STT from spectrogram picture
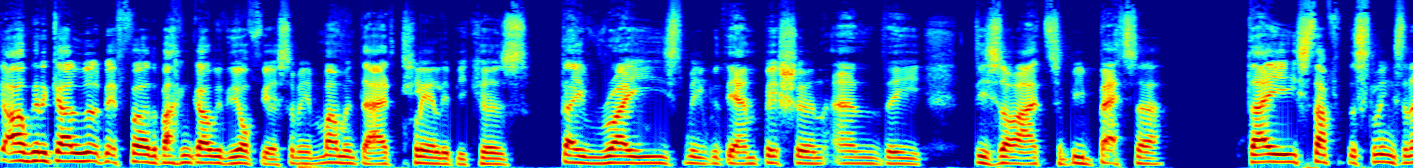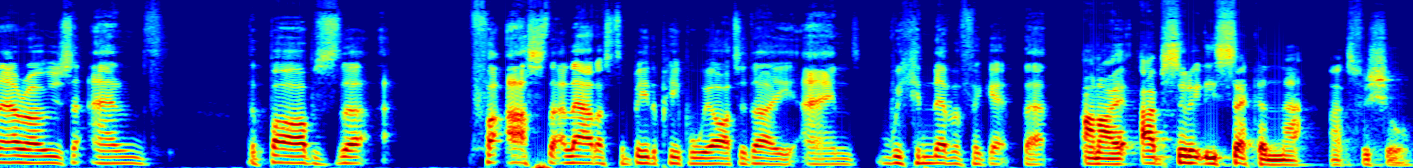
I'm going to go a little bit further back and go with the obvious. I mean, mum and dad, clearly, because they raised me with the ambition and the desire to be better. They suffered the slings and arrows and the barbs that for us that allowed us to be the people we are today. And we can never forget that. And I absolutely second that. That's for sure.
